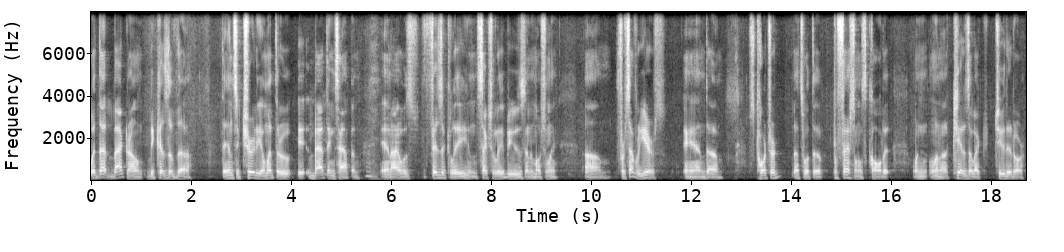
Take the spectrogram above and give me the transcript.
with that background, because of the the insecurity I went through, it, bad things happened, and I was physically and sexually abused and emotionally um, for several years, and um, was tortured. That's what the professionals called it when when a kid is electrocuted or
